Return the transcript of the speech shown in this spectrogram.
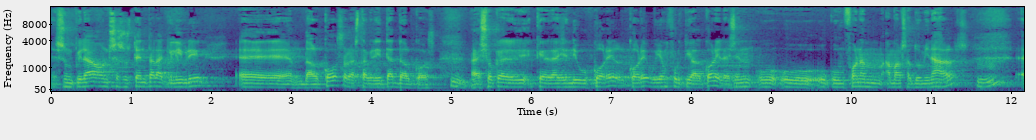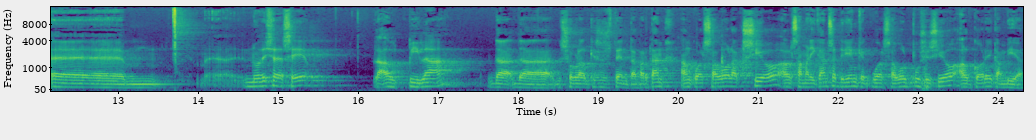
És un pilar on se sustenta l'equilibri eh, del cos o l'estabilitat del cos. Mm. Això que, que la gent diu core, el core, vull enfortir el core, i la gent ho, ho, ho confon amb, amb els abdominals, mm. eh, no deixa de ser el pilar de, de, sobre el que sustenta. Per tant, en qualsevol acció, els americans et dirien que en qualsevol posició el core canvia,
